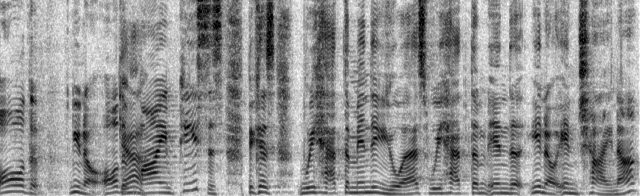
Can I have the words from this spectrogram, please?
all the, you know, all the Yeah. mine pieces because we had them in the U.S., we had them in the, you know, in China.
